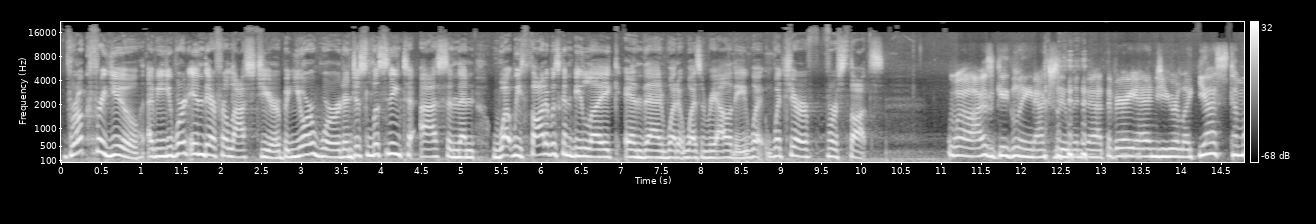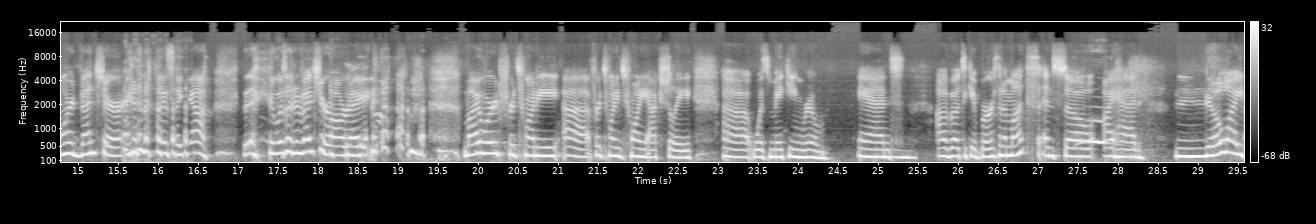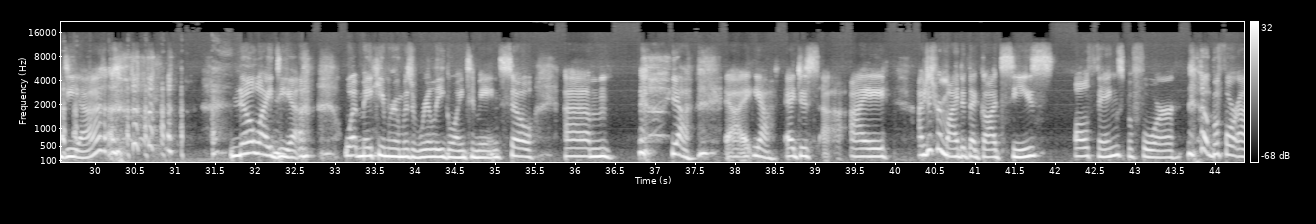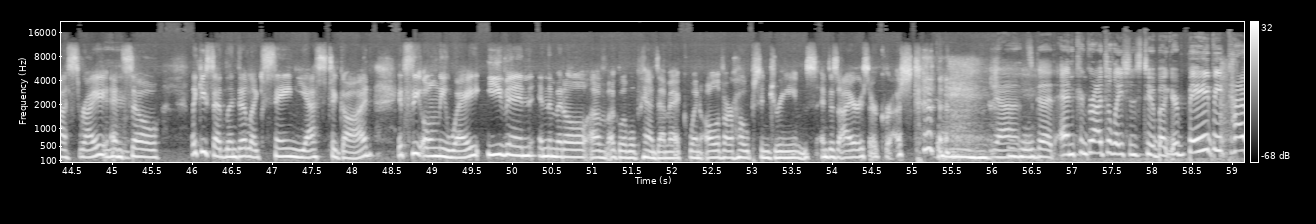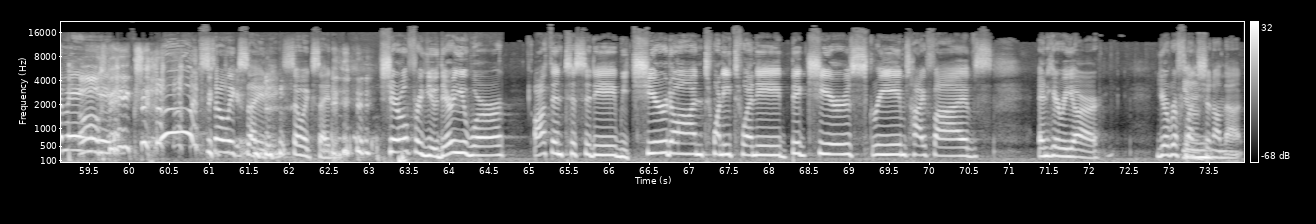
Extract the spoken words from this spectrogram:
Brooke, for you, I mean, you weren't in there for last year, but your word and just listening to us and then what we thought it was going to be like and then what it was in reality. What, what's your first thoughts? Well, I was giggling actually, Linda. At the very end, you were like, "Yes, to more adventure," and I was like, "Yeah, it was an adventure, all right." My word for twenty uh, for twenty twenty actually uh, was making room, and I'm about to give birth in a month, and so I had no idea, no idea what making room was really going to mean. So. Um, yeah, I, yeah. I just I I'm just reminded that God sees all things before before us, right? And so like you said, Linda, like saying yes to God. It's the only way, even in the middle of a global pandemic when all of our hopes and dreams and desires are crushed. Yeah, it's mm-hmm. good. And congratulations too about your baby coming. Oh, thanks. it's so exciting. So exciting. Cheryl, for you, there you were. Authenticity. We cheered on 2020. Big cheers, screams, high fives. And here we are. Your reflection on that.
